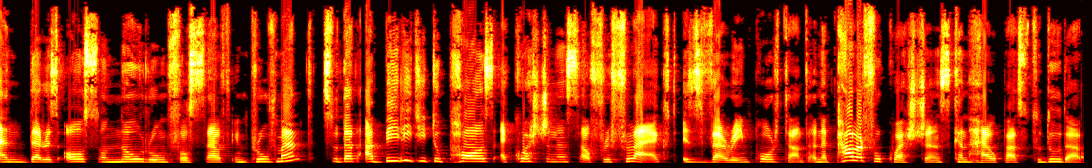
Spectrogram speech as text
And there is also no room for self-improvement. So that ability to pause a question and self-reflect is very important. And powerful questions can help us to do that.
